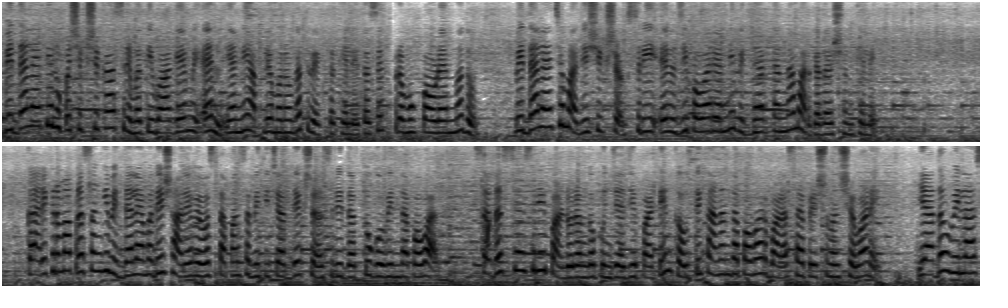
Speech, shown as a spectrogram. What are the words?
विद्यालयातील उपशिक्षिका श्रीमती वाघ एम एल यांनी आपले मनोगत व्यक्त केले. तसेच प्रमुख पाहुण्यांमधून विद्यालयाचे माजी शिक्षक श्री एल जी पवार यांनी विद्यार्थ्यांना मार्गदर्शन केले. कार्यक्रमाप्रसंगी विद्यालयामध्ये शालेय व्यवस्थापन समितीचे अध्यक्ष श्री दत्तू गोविंदा पवार सदस्य श्री पांडुरंग पुंजाजी पाटील कौतिक आनंद पवार बाळासाहेब यशवंत शेवाडे यादव विलास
